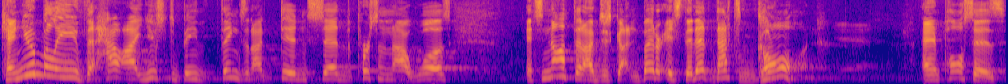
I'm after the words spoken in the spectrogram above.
Can you believe that how I used to be, the things that I did and said, the person that I was, it's not that I've just gotten better, it's that that's gone. And Paul says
